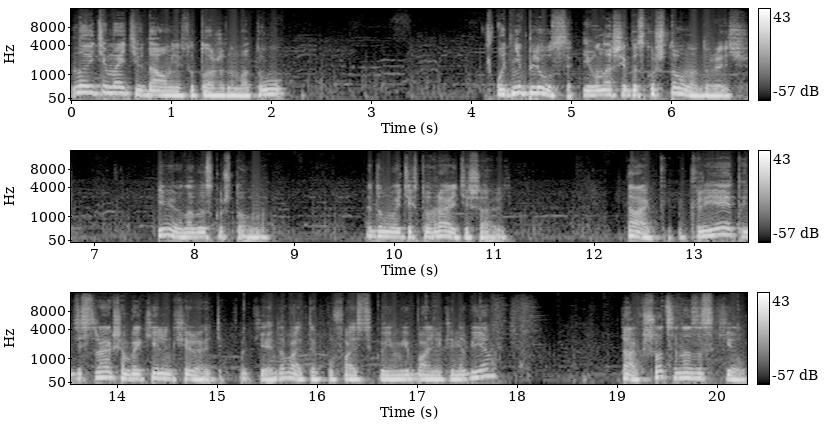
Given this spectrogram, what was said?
Ну і тімейтів даунів тут теж нема, тому. Одні плюси, і вона ще й безкоштовна, до речі. Ім'я вона безкоштовна. Я думаю, ті, хто грає, ті шарять. Так, create a distraction by killing heretic. Окей, давайте по фастику їм їбальники наб'ємо. Так, що це на за скіл?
